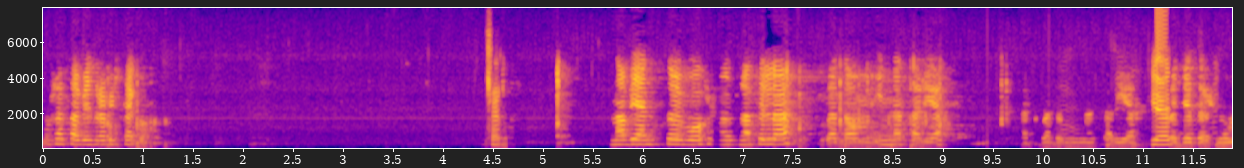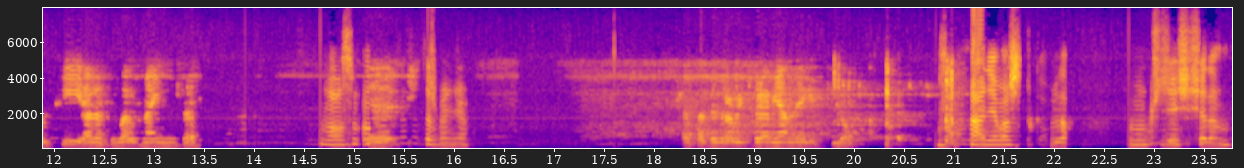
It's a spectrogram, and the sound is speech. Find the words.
Muszę sobie zrobić tego. Czego? No więc to było chyba już na tyle. Będą inne serie. Będą inne serie. Jak- Będzie też multi, ale chyba już na innym serwerze. No, Yy, to też będzie. Sobie zrobić drewniany kilo. A, nie masz kobla. Mam 37.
